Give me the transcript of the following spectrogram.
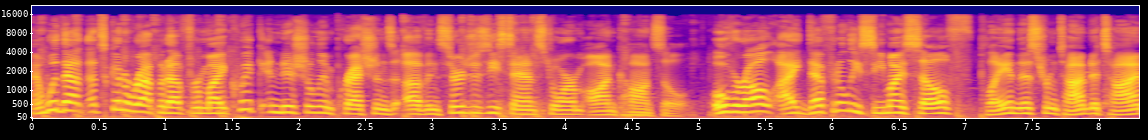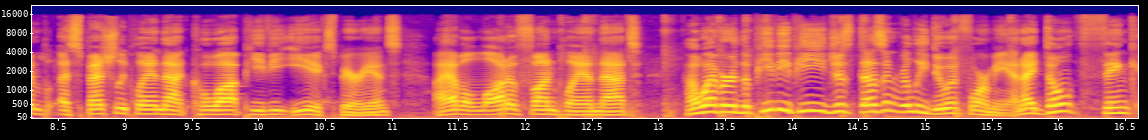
And with that, that's gonna wrap it up for my quick initial impressions of Insurgency Sandstorm on console. Overall, I definitely see myself playing this from time to time, especially playing that co-op PvE experience. I have a lot of fun playing that. However, the PvP just doesn't really do it for me, and I don't think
